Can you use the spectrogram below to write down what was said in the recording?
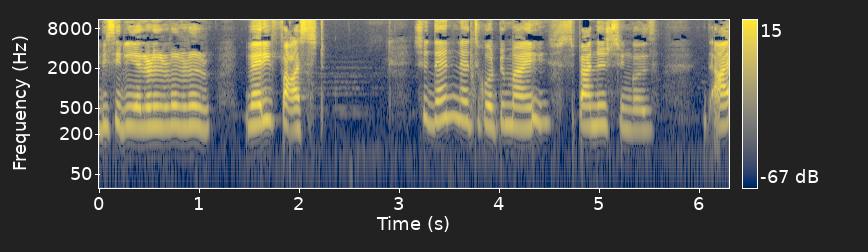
abcd very fast so then let's go to my spanish singers I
